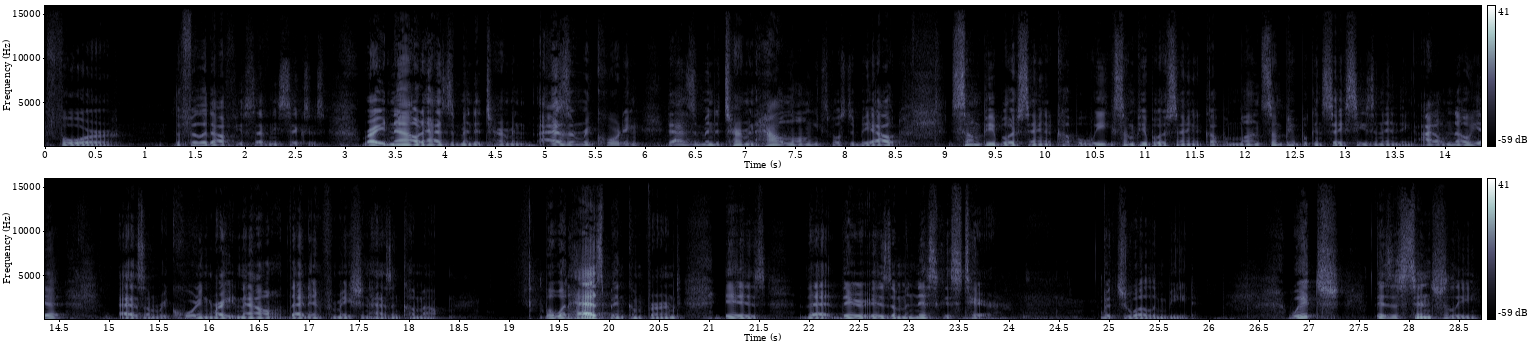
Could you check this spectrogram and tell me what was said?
for the Philadelphia 76ers. Right now it hasn't been determined as I'm recording, it hasn't been determined how long he's supposed to be out. Some people are saying a couple weeks, some people are saying a couple months, some people can say season ending. I don't know yet as I'm recording right now, that information hasn't come out. But what has been confirmed is that there is a meniscus tear with Joel Embiid, which is essentially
